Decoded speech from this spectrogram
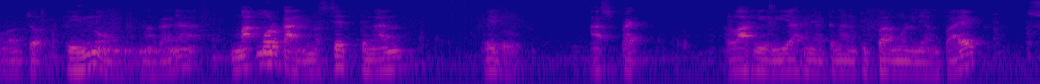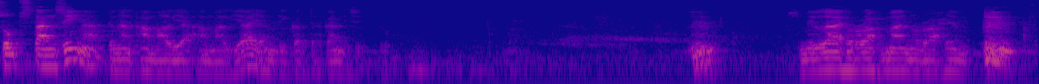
ojo bingung makanya makmurkan masjid dengan itu aspek lahiriahnya dengan dibangun yang baik, substansinya dengan amalia-amalia yang dikerjakan di situ. Bismillahirrahmanirrahim.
